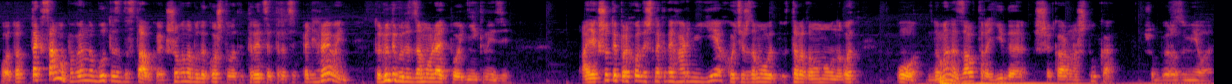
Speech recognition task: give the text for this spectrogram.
От, от так само повинно бути з доставкою. Якщо вона буде коштувати 30-35 гривень, то люди будуть замовляти по одній книзі. А якщо ти приходиш на книгарню є, хочеш замовити в тебе там умовно, от о, до мене завтра їде шикарна штука, щоб ви розуміли.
